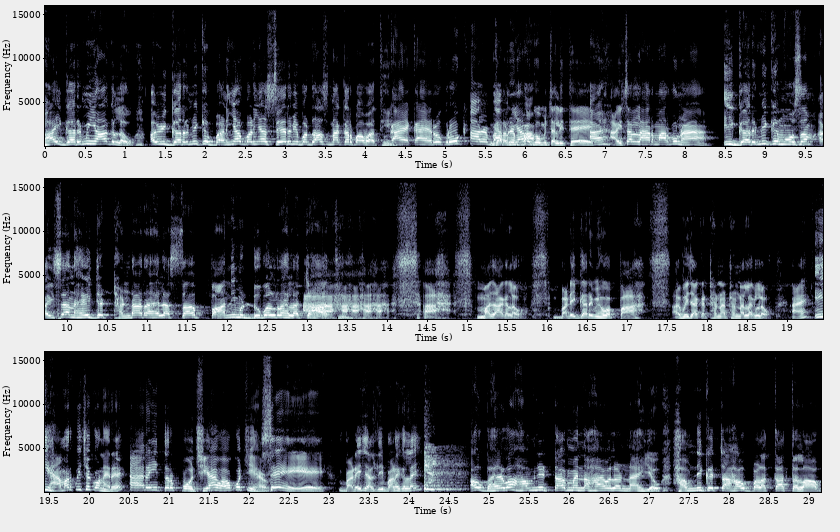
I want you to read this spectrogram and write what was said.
भाई गर्मी आ गलो अभी गर्मी के बढ़िया बढ़िया शेर भी बर्दाश्त ना कर पावा थी काहे काहे? रोक रोक। गर्मिया में घूम चली थे ऐसा लहर मारबू ना। ई गर्मी के मौसम ऐसा है जो ठंडा रहेला सब पानी में डूबल रहेला चाहत आह, मज़ा आ गलो बड़ी गर्मी हो पप्पा अभी जाकर ठंडा ठंडा लगलो ई हमार पीछे कौन है रे? अरे तोर पोछिया हुआ कोची है। से? बड़ी जल्दी बढ़ गई और भैया हमनी टब में नहाए वाला नहीं हो हमनी के चाहो बड़का तालाब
